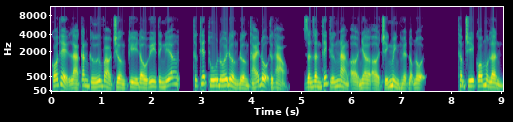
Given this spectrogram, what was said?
Có thể là căn cứ vào trường kỳ đầu uy tình nghĩa, thực thiết thú đối đường đường thái độ thực hảo, dần dần thích hướng nàng ở nhờ ở chính mình huyệt động nội. Thậm chí có một lần,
